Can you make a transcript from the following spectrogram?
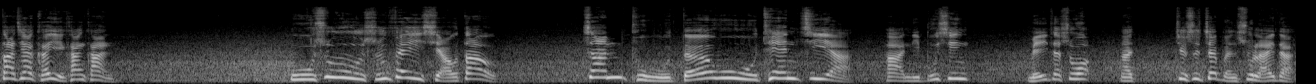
大家可以看看。武术除非小道，占卜得悟天机啊！啊，你不信，没得说。那就是这本书来的。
